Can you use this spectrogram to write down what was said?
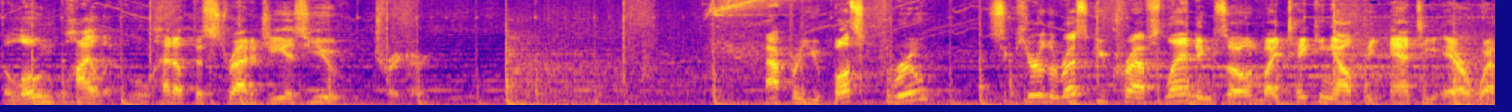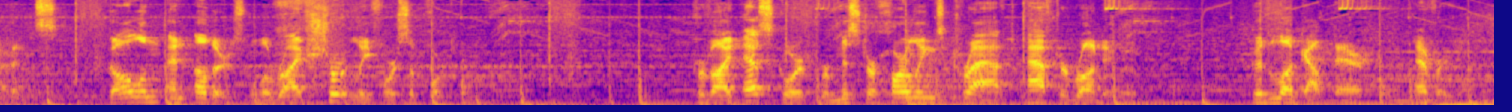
The lone pilot who will head up this strategy as you, Trigger. After you bust through, secure the rescue craft's landing zone by taking out the anti-air weapons. Golem and others will arrive shortly for support. Provide escort for Mr. Harling's craft after rendezvous. Good luck out there, everyone.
